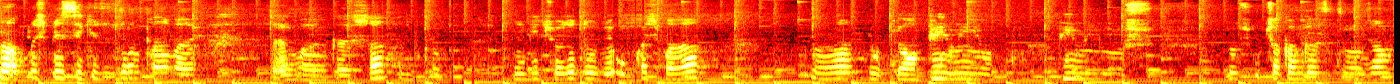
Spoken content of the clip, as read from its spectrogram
60 bin 810 para var. Evet, var arkadaşlar. Hadi bakalım. Şimdi git şöyle dur bir o kaç para? Aa, yok ya 1 milyon. 1 milyonmuş. Dur uçak hangarı satın alacağım.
